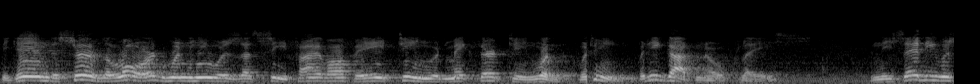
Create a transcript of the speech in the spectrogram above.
Began to serve the Lord when he was, let's see, five off of 18 would make 13, wouldn't it? 13. But he got no place. And he said he was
